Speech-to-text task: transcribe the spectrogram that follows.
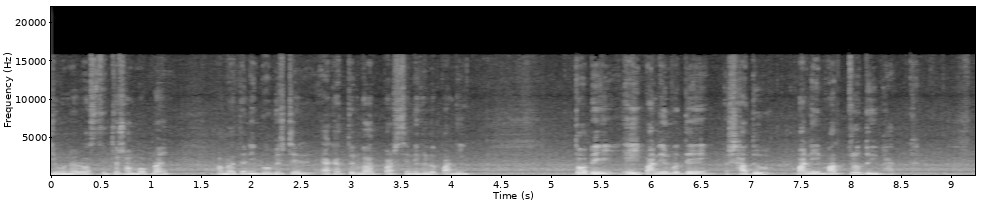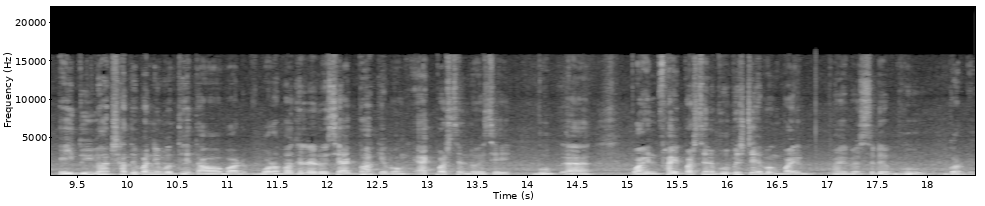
জীবনের অস্তিত্ব সম্ভব নয়। আমরা জানি ভূপৃষ্ঠের একাত্তর ভাগ পার্সেন্টই হলো পানি। তবে এই পানির মধ্যে স্বাদু পানি মাত্র দুই ভাগ। এই দুই ভাগ স্বাদু পানির মধ্যে তাও আবার বড় পাখিরা রয়েছে এক ভাগ এবং এক পার্সেন্ট রয়েছে ভূ পয়েন্ট ফাইভ পার্সেন্ট ভূপৃষ্ঠে এবং ফাইভ ফাইভ পার্সেন্টে ভূ গর্ভে।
